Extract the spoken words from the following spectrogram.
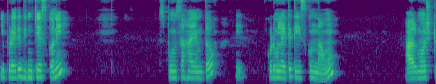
ఇప్పుడైతే దించేసుకొని స్పూన్ సహాయంతో కుడుములు అయితే తీసుకుందాము. ఆల్మోస్ట్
